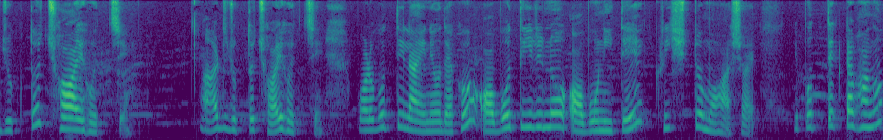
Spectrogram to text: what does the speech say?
যুক্ত ছয় হচ্ছে। আট যুক্ত ছয় হচ্ছে। পরবর্তী লাইনেও দেখো, অবতীর্ণ অবনীতে খ্রিস্ট মহাশয়। প্রত্যেকটা ভাঙো,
